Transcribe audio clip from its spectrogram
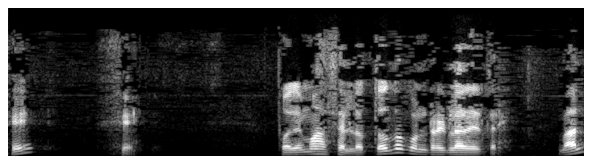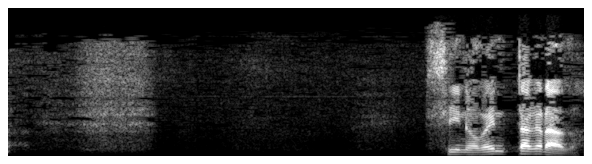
G, G. Podemos hacerlo todo con regla de 3, ¿vale? Si 90 grados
